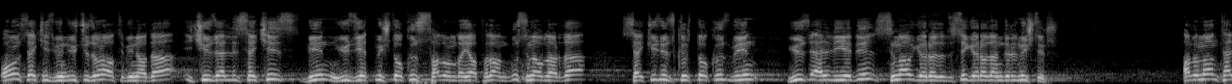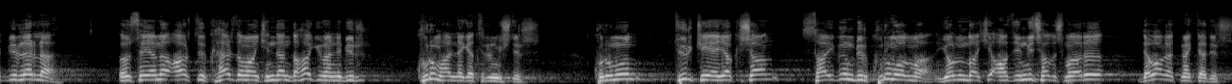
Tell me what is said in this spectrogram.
18 bin 316 binada 258 bin 179 salonda yapılan bu sınavlarda 849 bin 157 sınav görevlisi görevlendirilmiştir. Alınan tedbirlerle ÖSYM artık her zamankinden daha güvenli bir kurum haline getirilmiştir. Kurumun Türkiye'ye yakışan saygın bir kurum olma yolundaki azimli çalışmaları devam etmektedir.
